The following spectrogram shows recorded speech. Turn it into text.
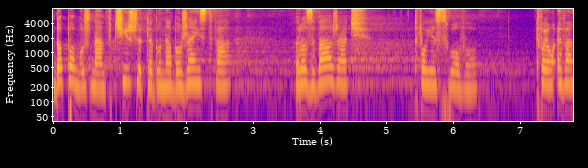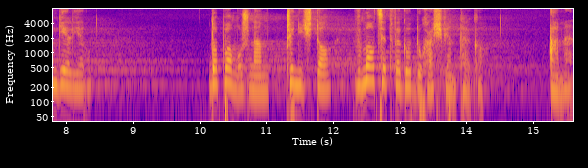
dopomóż nam w ciszy tego nabożeństwa rozważać Twoje słowo, Twoją Ewangelię. Dopomóż nam czynić to w mocy Twego Ducha Świętego. Amen.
